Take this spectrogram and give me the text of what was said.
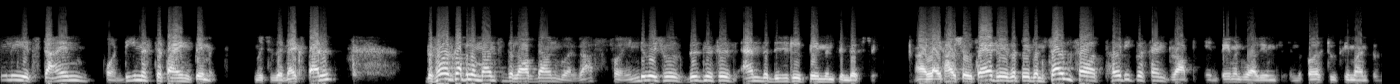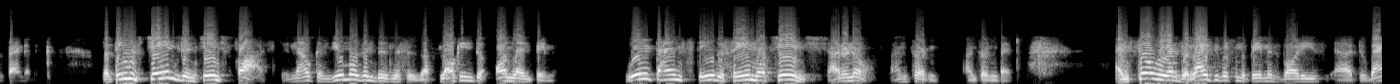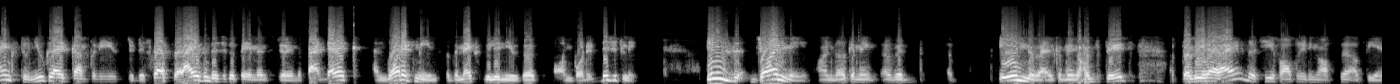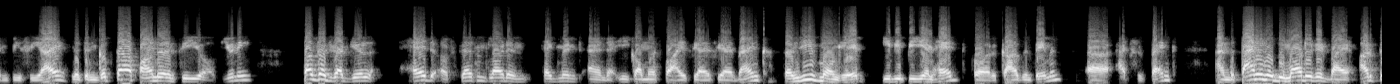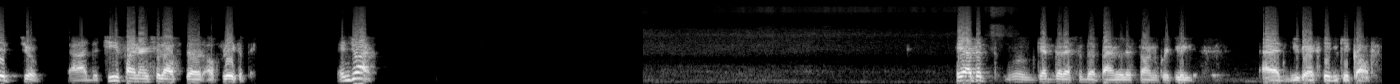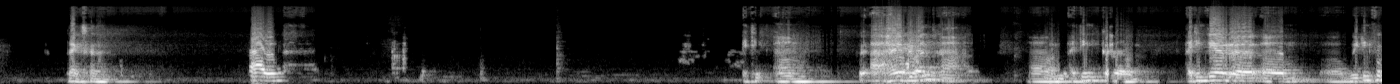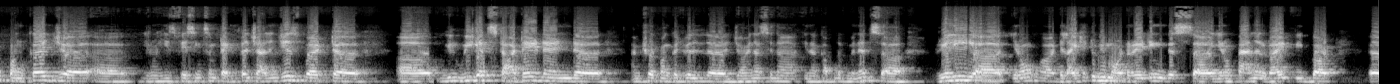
Actually, it's time for demystifying payments, which is the next panel. The first couple of months of the lockdown were rough for individuals, businesses, and the digital payments industry. Uh, like Harshal said, Razorpay themselves saw a 30% drop in payment volumes in the first two, three months of the pandemic. But things have changed and changed fast, and now consumers and businesses are flocking to online payments. Will times stay the same or change? I don't know. Uncertain. Uncertain bet. And so we have the right people from the payments bodies uh, to banks to new credit companies to discuss the rise in digital payments during the pandemic and what it means for the next billion users onboarded digitally. Please join me on welcoming uh, with uh, in welcoming on stage Praveena Rai, the Chief Operating Officer of the NPCI, Nitin Gupta, Founder and CEO of Uni, Pankaj Gadgil, Head of Self-Employed and Segment and E-Commerce for ICICI Bank, Sanjeev Moghe, EVP and Head for Cards and Payments, uh, Axis Bank, and the panel will be moderated by Arpit Chug, uh, the Chief Financial Officer of Razorpay. Enjoy! Hey, Arpit, we'll get the rest of the panelists on quickly, and you guys can kick off. Thanks, Kanan. Hi. I think, um, hi everyone. Uh, um, I think uh, I think we are uh, um, waiting for Pankaj. Uh, uh, you know, he's facing some technical challenges, but we'll, we'll get started, and I'm sure Pankaj will join us in a in a couple of minutes. really, you know, delighted to be moderating this you know panel. Right, we've got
